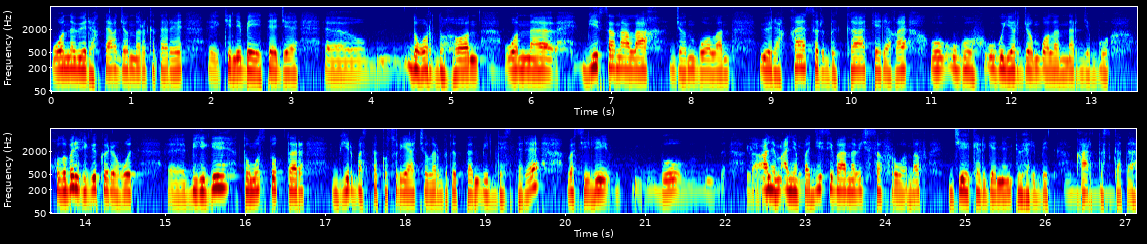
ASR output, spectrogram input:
уонна үөрехтаах жоннору кытары э, кини бейте же э, доордохон уонна бир санаалаах жон буолан үөрехка сырдыкка кереге угуйар жон буоланнар же бу. Холобар хиги көрөгөт биһиги тумус туттар бир бастакы сурьячылар бытыттан билдестере Василий бу Алим Анипадис Иванович Сафронов же кергенен түһербит картыската.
